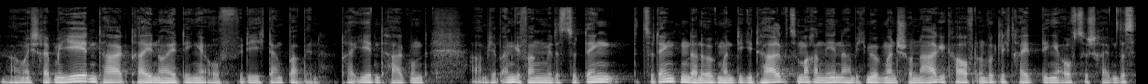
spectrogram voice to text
Mhm. Ähm, ich schreibe mir jeden Tag drei neue Dinge auf, für die ich dankbar bin drei, jeden Tag. Und ähm, ich habe angefangen, mir das zu, denk zu denken, dann irgendwann digital zu machen. Nee, dann habe ich mir irgendwann ein Journal gekauft und wirklich drei Dinge aufzuschreiben. Das,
